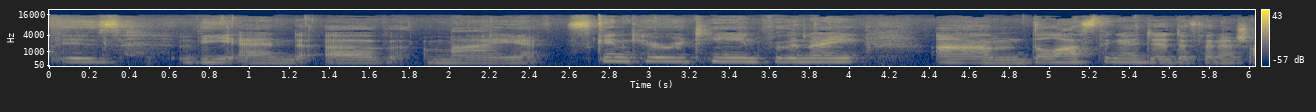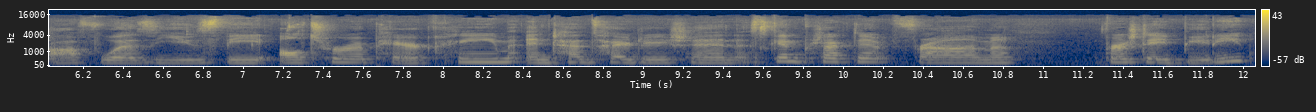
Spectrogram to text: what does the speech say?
that is the end of my skincare routine for the night. Um, the last thing I did to finish off was use the Ultra Repair Cream Intense Hydration Skin Protectant from First Aid Beauty.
